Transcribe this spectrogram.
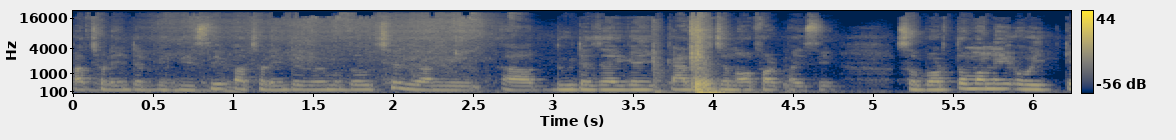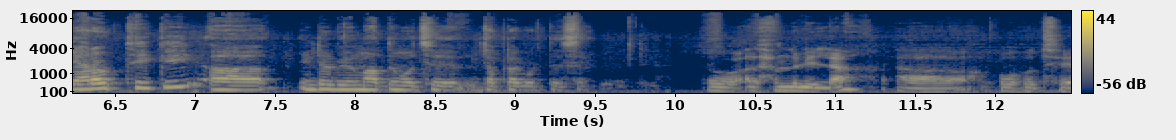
পাঁচ ছটা ইন্টারভিউ দিয়েছি। পাঁচ ছটা ইন্টারভিউর মধ্যে হচ্ছে যে আমি দুইটা জায়গায় কাজের জন্য অফার পাইছি। সো বর্তমানে ওই ক্যারট থেকেই ইন্টারভিউর মাধ্যমে হচ্ছে জবটা করতেছে। তো আলহামদুলিল্লাহ ও হচ্ছে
